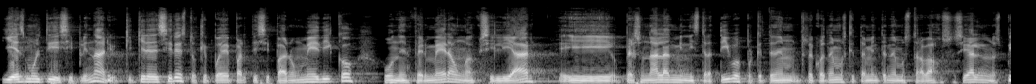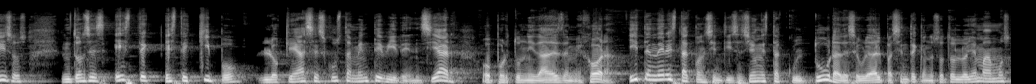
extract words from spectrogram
y es multidisciplinario. ¿Qué quiere decir esto? Que puede participar un médico, una enfermera, un auxiliar, y personal administrativo, porque tenemos, recordemos que también tenemos trabajo social en los pisos. Entonces, este, este equipo lo que hace es justamente evidenciar oportunidades de mejora y tener esta concientización, esta cultura de seguridad del paciente que nosotros lo llamamos,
